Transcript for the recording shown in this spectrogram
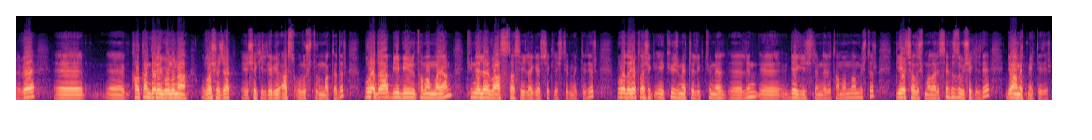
ve e, e, Kalkandere yoluna ulaşacak e, şekilde bir aks oluşturulmaktadır. Burada birbirini tamamlayan tüneller vasıtasıyla gerçekleştirmektedir. Burada yaklaşık 200 metrelik tünelin e, delgi işlemleri tamamlanmıştır. Diğer çalışmalar ise hızlı bir şekilde devam etmektedir.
